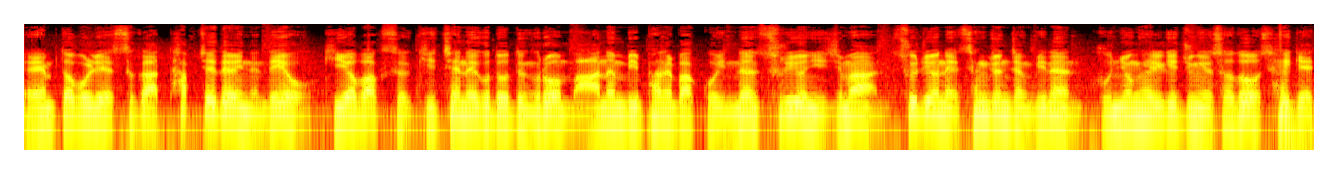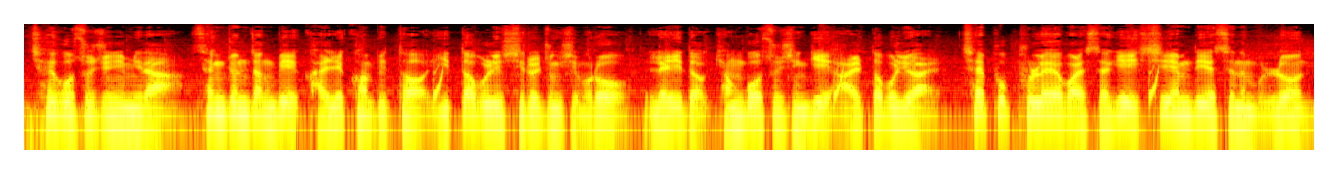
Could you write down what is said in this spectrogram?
MWS가 탑재되어 있는데요. 기어박스, 기체 내구도 등으로 많은 비판을 받고 있는 수리온이지만 수리온의 생존 장비는 군용 헬기 중에서도 세계 최고 수준입니다. 생존 장비 관리 컴퓨터 EWC를 중심으로 레이더 경보 수신기 RWR, 채프 플레어 발사기 CMDS는 물론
